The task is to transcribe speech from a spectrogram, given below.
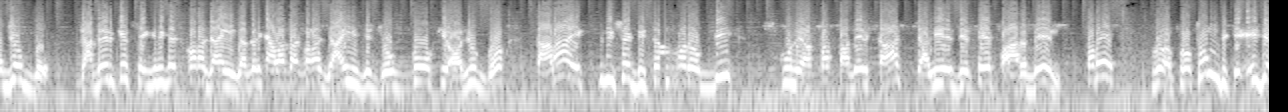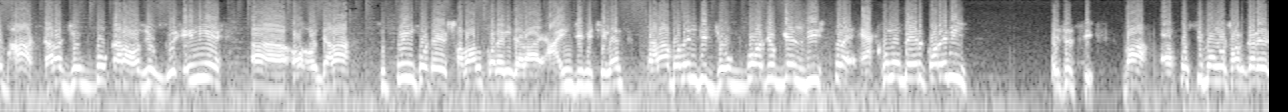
অযোগ্য, যাদেরকে সেগ্রিগেট করা যায়নি, যাদেরকে আলাদা করা যায়নি, যে যোগ্য কি অযোগ্য, তারা একত্রিশে ডিসেম্বর অবধি স্কুলে অর্থাৎ তাদের কাজ চালিয়ে যেতে পারবেন। তবে প্রথম দিকে এই যে ভাগ, কারা যোগ্য, কারা অযোগ্য, এ নিয়ে যারা সুপ্রিম কোর্টে সওয়াল করেন, যারা আইনজীবী ছিলেন, তারা বলেন যে যোগ্য, অযোগ্যের লিস্ট তো এখনও বের করেনি। এসএসসি বা পশ্চিমবঙ্গ সরকারের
